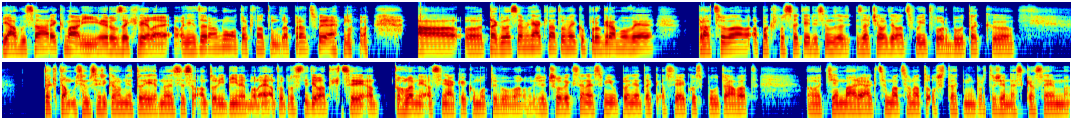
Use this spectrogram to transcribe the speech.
Já husárek malý, rozechvěle. Oni to no tak na tom zapracujeme. a uh, takhle jsem nějak na tom jako programově pracoval a pak v podstatě, když jsem za, začal dělat svoji tvorbu, tak uh, tak tam už jsem si říkal, mě to je jedno, jestli se vám to líbí nebo ne, já to prostě dělat chci a tohle mě asi nějak jako motivovalo, že člověk se nesmí úplně tak asi jako spoutávat uh, těma reakcema, co na to ostatní, protože dneska se jim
